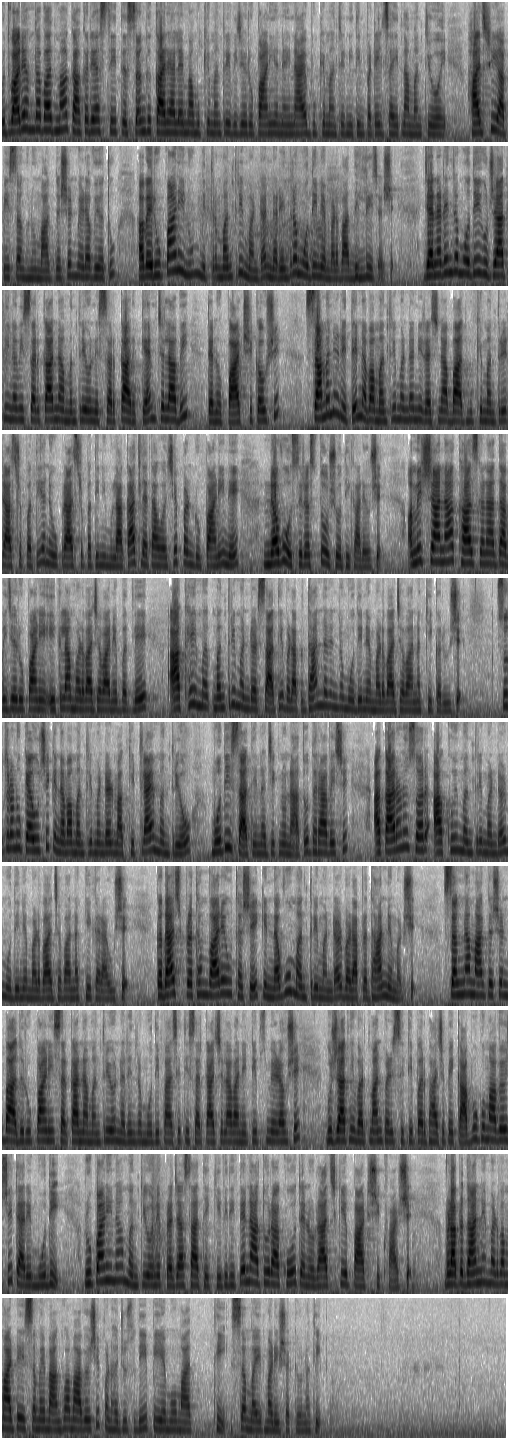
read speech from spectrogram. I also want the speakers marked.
Speaker 1: બુધવારે અમદાવાદમાં કાંકરિયા સ્થિત સંઘ કાર્યાલયમાં મુખ્યમંત્રી વિજય રૂપાણી અને નાયબ મુખ્યમંત્રી નીતિન પટેલ સહિતના મંત્રીઓએ હાજરી આપી સંઘનું માર્ગદર્શન મેળવ્યું હતું હવે રૂપાણીનું મિત્ર મંત્રીમંડળ નરેન્દ્ર મોદીને મળવા દિલ્હી જશે જ્યાં નરેન્દ્ર મોદી ગુજરાતની નવી સરકારના મંત્રીઓને સરકાર કેમ ચલાવી તેનો પાઠ શીખવશે સામાન્ય રીતે નવા મંત્રીમંડળની રચના બાદ મુખ્યમંત્રી રાષ્ટ્રપતિ અને ઉપરાષ્ટ્રપતિની મુલાકાત લેતા હોય છે પણ રૂપાણીને નવો સિરસ્તો શોધી કાઢ્યો છે અમિત શાહના ખાસ ગણાતા વિજય રૂપાણીએ એકલા મળવા જવાને બદલે આખે મંત્રીમંડળ સાથે વડાપ્રધાન નરેન્દ્ર મોદીને મળવા જવા નક્કી કર્યું છે સૂત્રોનું કહેવું છે કે નવા મંત્રીમંડળમાં કેટલાય મંત્રીઓ મોદી સાથે નજીકનો નાતો ધરાવે છે આ કારણોસર આખું મંત્રીમંડળ મોદીને મળવા જવા નક્કી કરાયું છે કદાચ પ્રથમવાર એવું થશે કે નવું મંત્રીમંડળ વડાપ્રધાનને મળશે સંઘના માર્ગદર્શન બાદ રૂપાણી સરકારના મંત્રીઓ નરેન્દ્ર મોદી પાસેથી સરકાર ચલાવવાની ટિપ્સ મેળવશે ગુજરાતની વર્તમાન પરિસ્થિતિ પર ભાજપે કાબુ ગુમાવ્યો છે ત્યારે મોદી રૂપાણીના મંત્રીઓને પ્રજા સાથે કેવી રીતે નાતો રાખવો તેનો રાજકીય પાઠ શીખવાડશે વડાપ્રધાનને મળવા માટે સમય માંગવામાં આવ્યો છે પણ હજુ સુધી પીએમઓમાંથી સમય મળી શક્યો નથી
